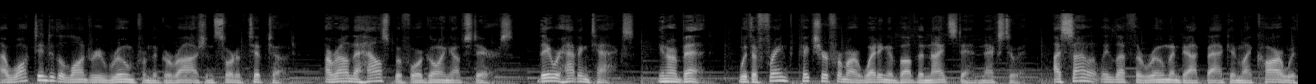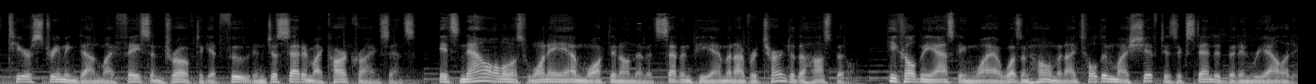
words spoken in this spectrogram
I walked into the laundry room from the garage and sort of tiptoed around the house before going upstairs. They were having tax in our bed, with a framed picture from our wedding above the nightstand next to it. I silently left the room and got back in my car with tears streaming down my face and drove to get food and just sat in my car crying since. It's now almost 1 a.m. walked in on them at 7 p.m. and I've returned to the hospital. He called me asking why I wasn't home and I told him my shift is extended but in reality,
